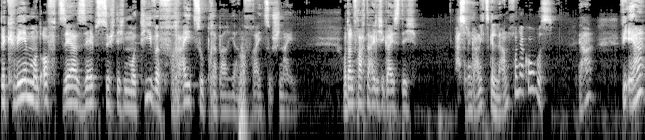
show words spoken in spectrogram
bequemen und oft sehr selbstsüchtigen Motive frei zu präparieren, frei zu schneiden. Und dann fragt der Heilige Geist dich, hast du denn gar nichts gelernt von Jakobus? Ja? Wie er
